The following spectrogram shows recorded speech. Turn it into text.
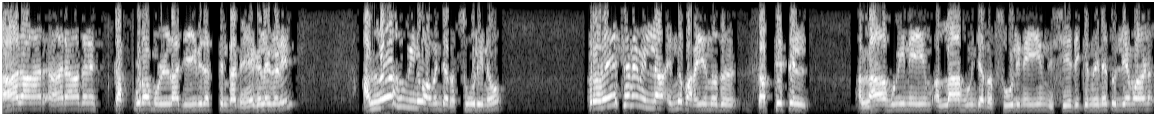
ആരാധനക്കപ്പുറമുള്ള ജീവിതത്തിന്റെ മേഖലകളിൽ അള്ളാഹുവിനോ അവന്റെ റസൂലിനോ പ്രവേശനമില്ല എന്ന് പറയുന്നത് സത്യത്തിൽ അള്ളാഹുവിനെയും അള്ളാഹുവിന്റെ റസൂലിനെയും നിഷേധിക്കുന്നതിന് തുല്യമാണ്.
